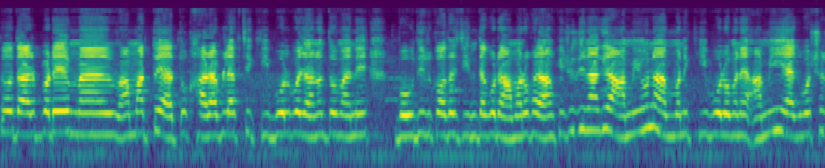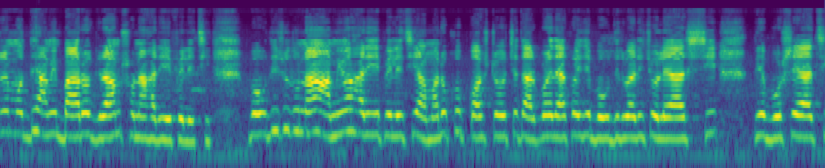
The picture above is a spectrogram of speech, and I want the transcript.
তো তারপরে আমার তো এত খারাপ লাগছে কি বলব জানো তো? মানে বৌদির কথা চিন্তা করে আমারও কিছুদিন আগে আমিও না মানে কি বলব মানে আমি এক বছরের মধ্যে আমি বারো গ্রাম সোনা হারিয়ে ফেলেছি। বৌদি শুধু না আমিও হারিয়ে ফেলেছি আমারও খুব কষ্ট হচ্ছে। তারপরে দেখো এই যে বৌদির বাড়ি চলে আসছি, দিয়ে বসে আছি।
